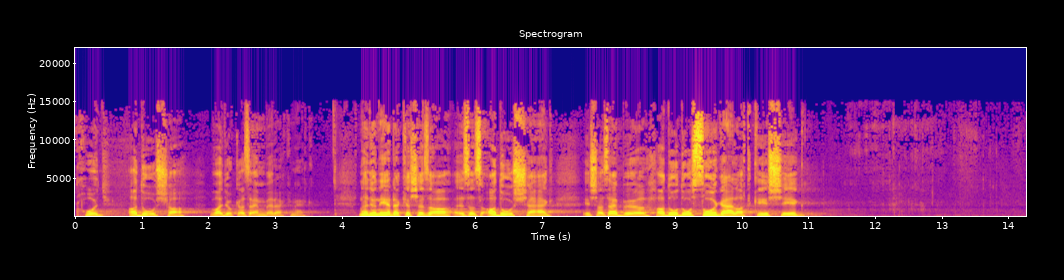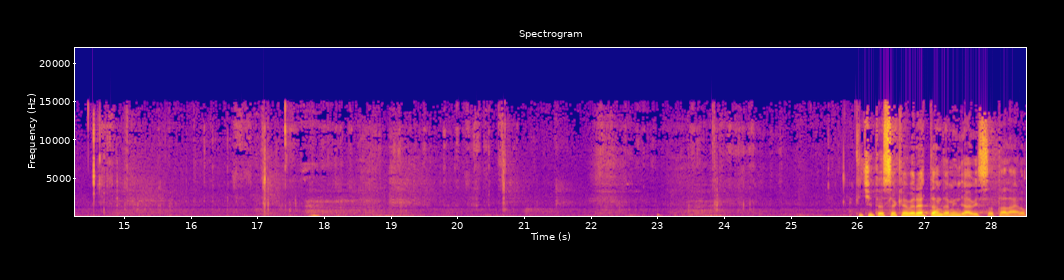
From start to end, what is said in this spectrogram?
hogy adósa vagyok az embereknek. Nagyon érdekes ez, a, ez az adósság, és az ebből adódó szolgálatkészség. Kicsit összekeveredtem, de mindjárt visszatalálok.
